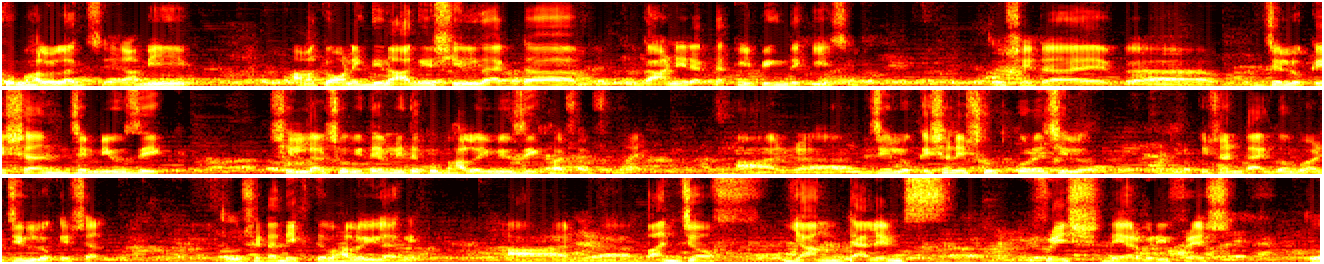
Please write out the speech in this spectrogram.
খুব ভালো লাগছে। আমি আমাকে অনেক দিন আগে শিলদা একটা গানের একটা ক্লিপিং দেখিয়েছিল। তো সেটায় যে লোকেশন যে মিউজিক শিলদার ছবিতে এমনিতে খুব ভালোই মিউজিক হয় সবসময়। আর যে লোকেশনে শ্যুট করেছিল লোকেশনটা একদম ভার্জিন লোকেশন তো সেটা দেখতে ভালোই লাগে। আর bunch of young talents fresh they are very fresh তো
